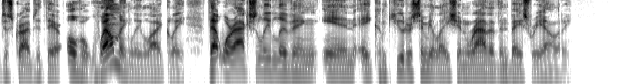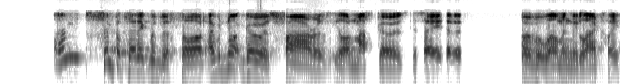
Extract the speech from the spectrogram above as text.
describes it there, overwhelmingly likely that we're actually living in a computer simulation rather than base reality? Sympathetic with the thought. I would not go as far as Elon Musk goes to say that it's overwhelmingly likely.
